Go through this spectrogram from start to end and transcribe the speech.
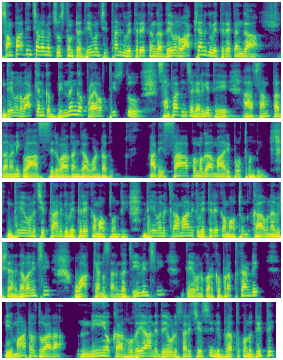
సంపాదించడమే చూస్తుంటే దేవుని చిత్తానికి వ్యతిరేకంగా దేవుని వాక్యానికి వ్యతిరేకంగా దేవుని వాక్యానికి భిన్నంగా ప్రవర్తిస్తూ సంపాదించగలిగితే ఆ సంపదన నీకు ఆశీర్వాదంగా ఉండదు. అది శాపముగా మారిపోతుంది. దేవుని చిత్తానికి వ్యతిరేకం అవుతుంది దేవుని క్రమానికి వ్యతిరేకం అవుతుంది కావున విషయాన్ని గమనించి వాక్యానుసారంగా జీవించి దేవుని కొరకు బ్రతకండి. ఈ మాటల ద్వారా నీ యొక్క హృదయాన్ని దేవుడు సరిచేసి నీ బ్రతుకును దిద్ది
